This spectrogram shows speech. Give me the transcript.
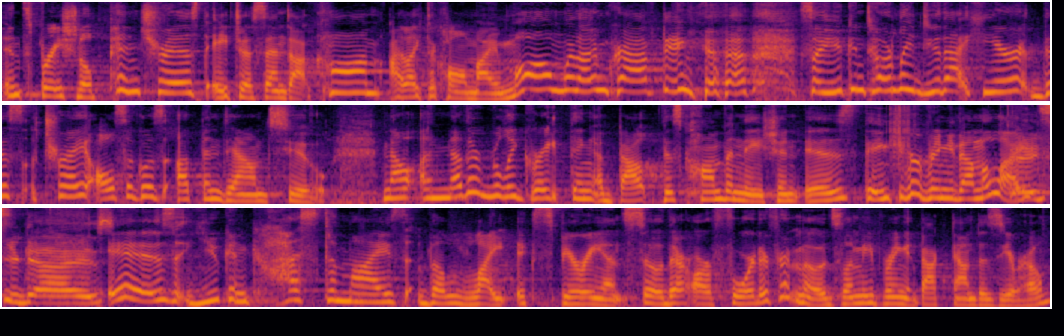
inspirational Pinterest, hsn.com. I like to call my mom when I'm crafting. so you can totally do that here. This tray also goes up and down too. Now, another really great thing about this combination is, thank you for bringing down the lights. Thank you guys. Is you can customize the light experience. So there are four different modes. Let me bring it back down to zero.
